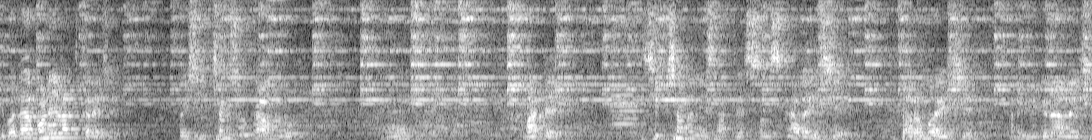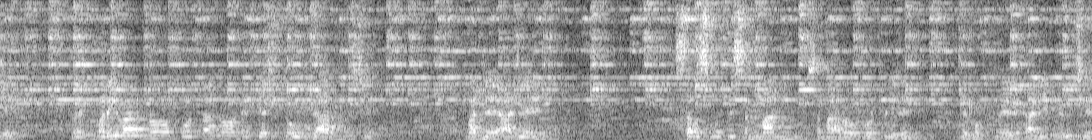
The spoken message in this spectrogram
એ બધા ભણેલા જ કરે છે. તો એ શિક્ષણ શું કામનું હું માટે શિક્ષણની સાથે સંસ્કાર હશે ધર્મ હશે અને વિજ્ઞાન છે. તો એ પરિવારનો, પોતાનો અને દેશનો ઉદ્ધાર થશે માટે આજે સરસ્વતી સન્માન સમારોહ ગોઠવીને જે ભક્તોએ કાર્ય કર્યું છે,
